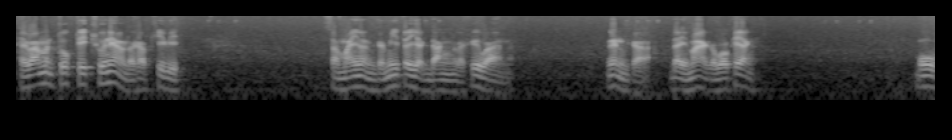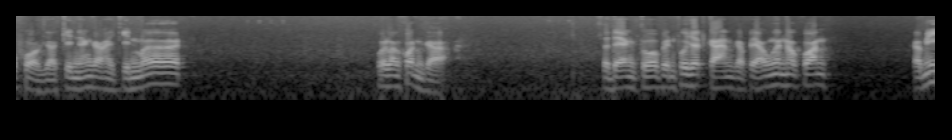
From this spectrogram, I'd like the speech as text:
ให้ว่ามันตุกติกชูแนวแหละครับ ชีวิต สมัยนั้นก็มีแต่อยากดังแหละคือว่านเงินก็ได้มากกับบ่แพงมู่พวกอยากกินยังก็ให้กินเมิดพวกลังคนก็แสดงตัวเป็นผู้จัดการกับไปเอาเงินเฮาก่อนก็มี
